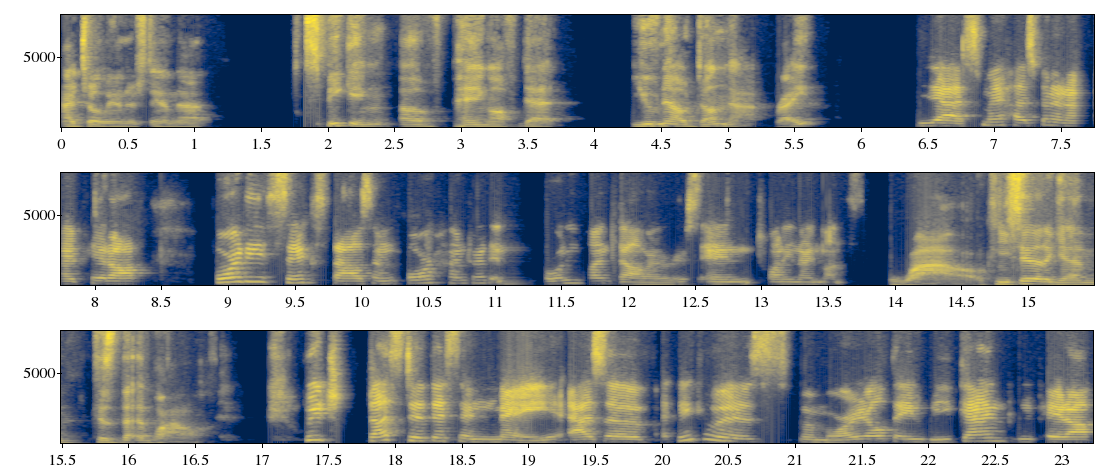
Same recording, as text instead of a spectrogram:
I totally understand that. Speaking of paying off debt, you've now done that, right? Yes, my husband and I paid off $46,441 in 29 months. Wow. Can you say that again? Because that, wow. We just did this in May. As of, I think it was Memorial Day weekend, we paid off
